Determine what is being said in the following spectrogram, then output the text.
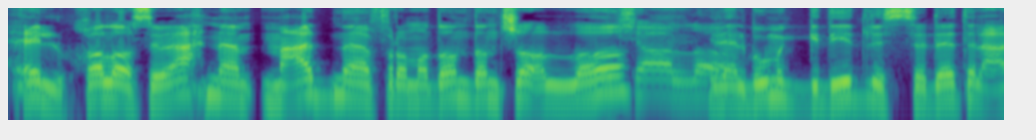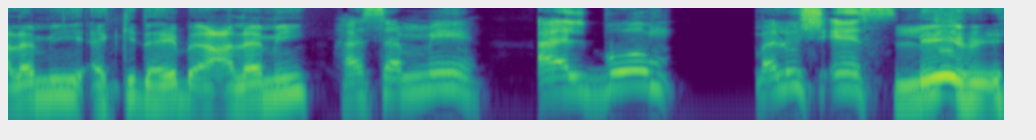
حلو خلاص يبقى إحنا ميعادنا في رمضان ده إن شاء الله. إن شاء الله. الألبوم الجديد للسادات العالمي أكيد هيبقى عالمي هسميه ألبوم ملوش اسم. ليه؟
